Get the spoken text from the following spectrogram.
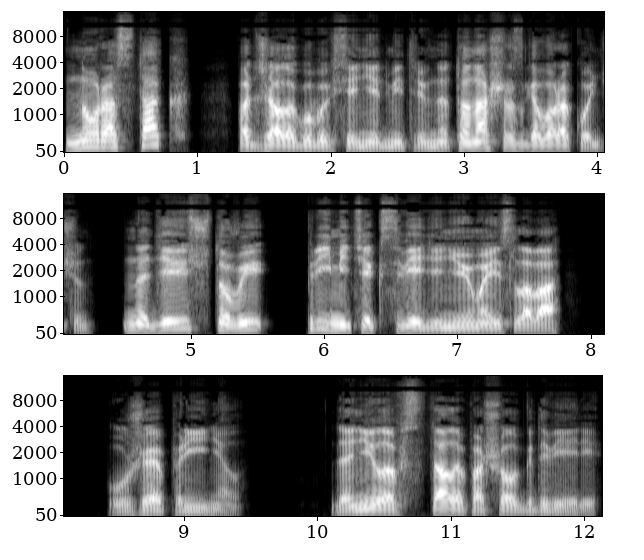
Ну, раз так, поджала губы Ксения Дмитриевна, то наш разговор окончен. Надеюсь, что вы примете к сведению мои слова. Уже принял. Данилов встал и пошел к двери.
